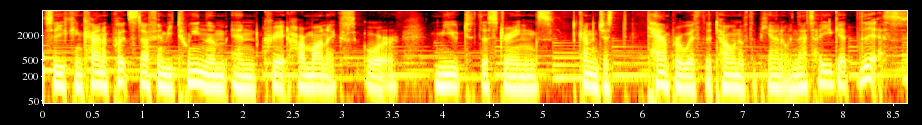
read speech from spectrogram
So you can kind of put stuff in between them and create harmonics or mute the strings, kind of just tamper with the tone of the piano. And that's how you get this.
